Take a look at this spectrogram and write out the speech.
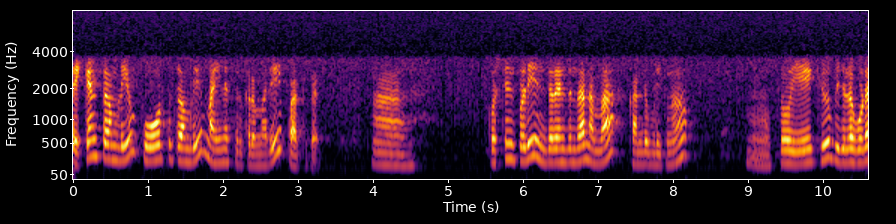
second டேர்ம்லேயும் ஃபோர்த்து டேர்ம்லேயும் மைனஸ் இருக்கிற மாதிரி பார்த்துக்க. கொஸ்டின் படி இந்த ரெண்டும் தான் நம்ம கண்டுபிடிக்கணும். ஸோ ஏ கியூப் இதில் கூட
